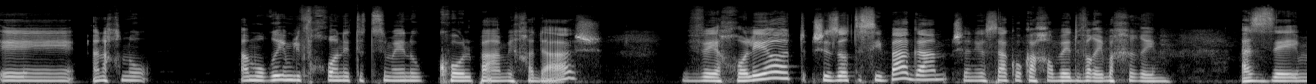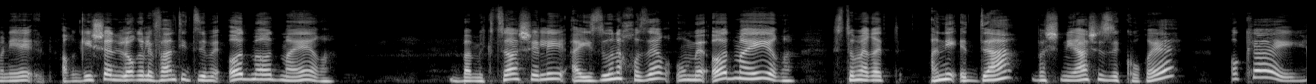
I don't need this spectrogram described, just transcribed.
אה, אנחנו אמורים לבחון את עצמנו כל פעם מחדש, ויכול להיות שזאת הסיבה גם שאני עושה כל כך הרבה דברים אחרים. אז אה, אם אני ארגיש שאני לא רלוונטית, זה מאוד מאוד מהר. במקצוע שלי, האיזון החוזר הוא מאוד מהיר. זאת אומרת, אני אדע בשנייה שזה קורה, אוקיי,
